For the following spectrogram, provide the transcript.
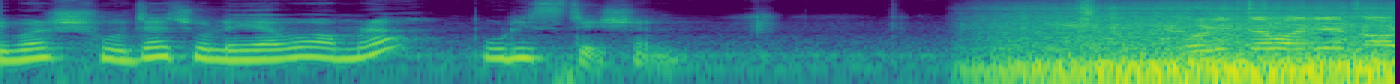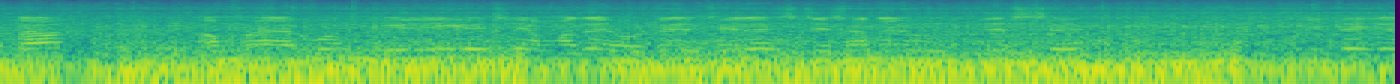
এবার সোজা চলে যাব আমরা পুরী স্টেশন। ঘড়িতে বাজে নটা। আমরা এখন বেরিয়ে গেছি আমাদের হোটেল ছেড়ে স্টেশনের উদ্দেশ্যে। পুরী থেকে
